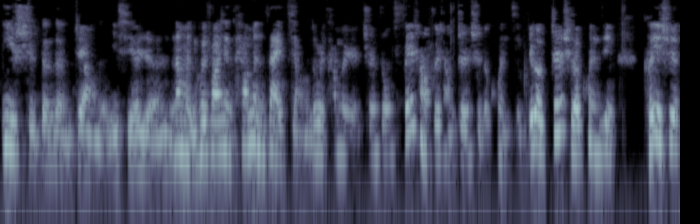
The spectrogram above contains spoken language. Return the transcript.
意识等等这样的一些人，那么你会发现他们在讲的都是他们人生中非常非常真实的困境。这个真实的困境可以是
